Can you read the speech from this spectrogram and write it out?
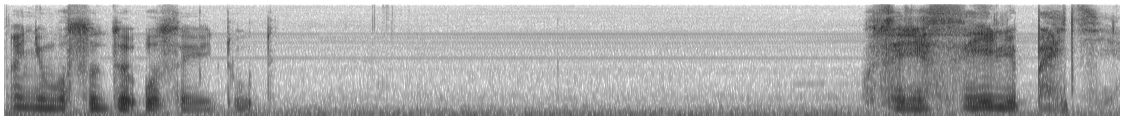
Они вот сюда. Уже решили пойти.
